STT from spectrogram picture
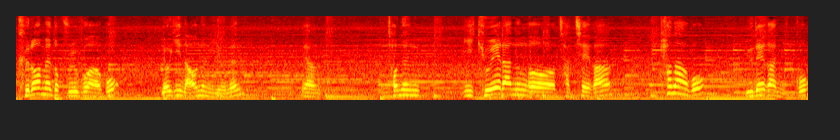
그럼에도 불구하고 여기 나오는 이유는 그냥 저는 이 교회라는 거 자체가 편하고 유대감 있고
